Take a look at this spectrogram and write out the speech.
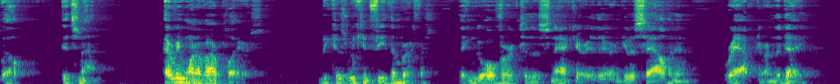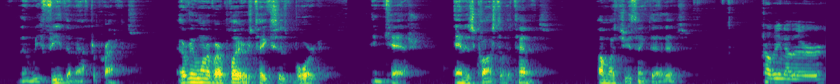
Well, it's not. Every one of our players, because we can feed them breakfast, they can go over to the snack area there and get a salad and wrap during the day. Then we feed them after practice. Every one of our players takes his board in cash and his cost of attendance. How much do you think that is? probably another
